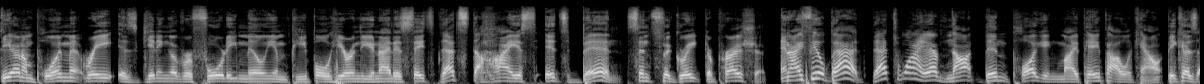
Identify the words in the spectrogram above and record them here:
The unemployment rate is getting over 40 million people here in the United States. That's the highest it's been since the Great Depression. And I feel bad. That's why I have not been plugging my PayPal account because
